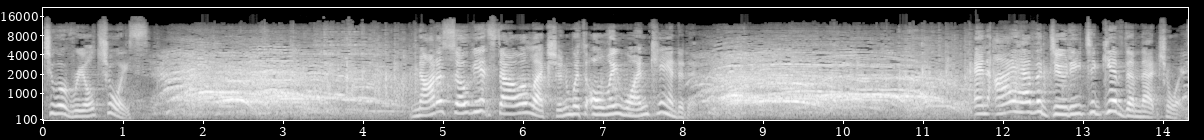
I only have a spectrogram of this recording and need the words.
to a real choice. Not a Soviet style election with only one candidate. And I have a duty to give them that choice.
